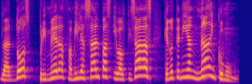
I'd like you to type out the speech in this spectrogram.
las dos primeras familias salvas y bautizadas que no tenían nada en común.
